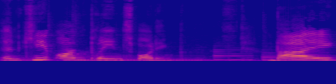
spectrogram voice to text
and keep on plane spotting. Bye.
